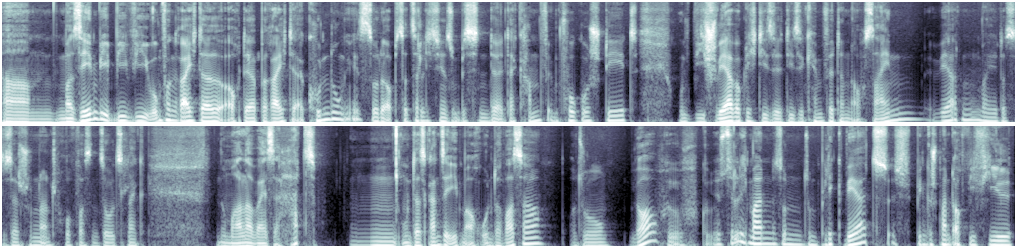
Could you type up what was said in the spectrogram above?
Ähm, mal sehen, wie, wie, wie umfangreich da auch der Bereich der Erkundung ist oder ob es tatsächlich so ein bisschen der, der Kampf im Fokus steht und wie schwer wirklich diese, diese Kämpfe dann auch sein werden, weil das ist ja schon ein Anspruch, was ein Souls-like normalerweise hat. Mm, Und das Ganze eben auch unter Wasser. Also, ja, ist sicherlich mal so ein, so ein Blick wert. Ich bin gespannt auch, wie viel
